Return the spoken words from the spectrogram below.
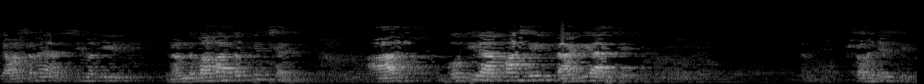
যাওয়ার সময় শ্রীমতী নন্দ বাবা তো ফিরছেন, আর গতিরা পাশেই দাঁড়িয়ে আছে। সহজে ফিরছে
